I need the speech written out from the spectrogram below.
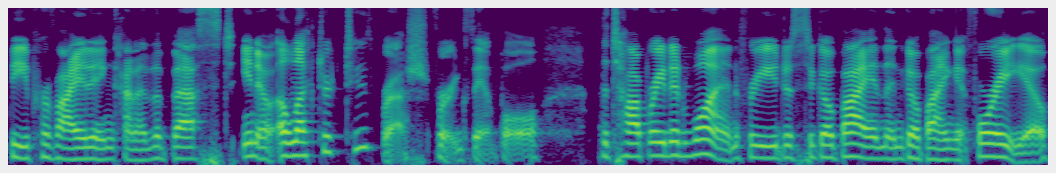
be providing kind of the best you know electric toothbrush for example the top rated one for you just to go buy and then go buying it for you.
